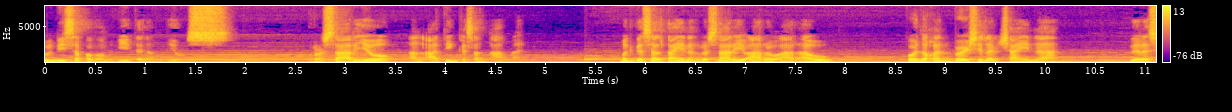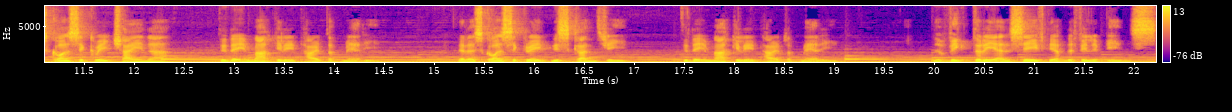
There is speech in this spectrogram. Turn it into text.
kundi sa pamamagitan ng Diyos. Rosaryo ang ating kasangkapan. Magdasal tayo ng rosaryo araw-araw. For the conversion of China, let us consecrate China to the Immaculate Heart of Mary. Let us consecrate this country to the Immaculate Heart of Mary. The victory and safety of the Philippines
